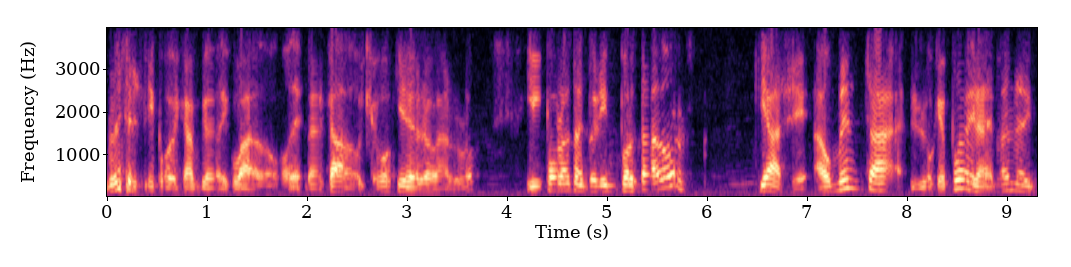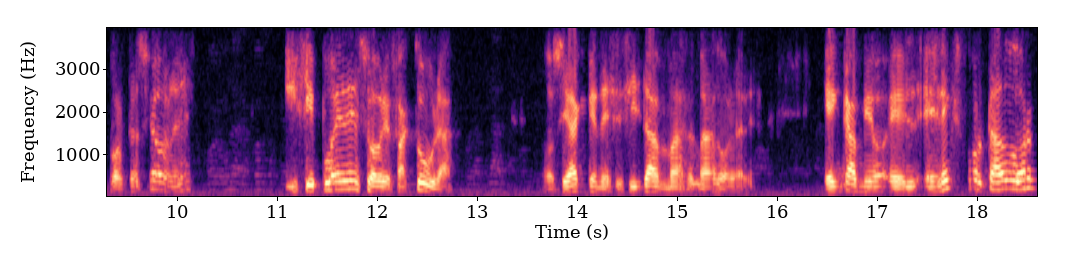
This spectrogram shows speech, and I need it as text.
no es el tipo de cambio adecuado o de mercado que vos quieres lograrlo, y por lo tanto el importador, ¿qué hace? Aumenta lo que puede la demanda de importaciones y si puede sobrefactura. o sea que necesita más, más dólares. En cambio, el, el exportador,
